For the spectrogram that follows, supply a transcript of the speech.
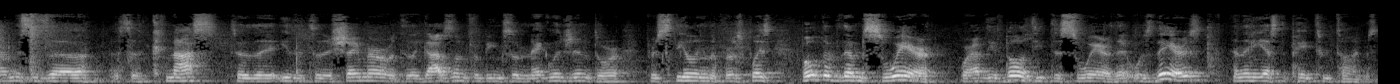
and this is a it's a knas to the either to the shemer or to the gazlan for being so negligent or for stealing in the first place. Both of them swear or have the ability to swear that it was theirs, and then he has to pay two times.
